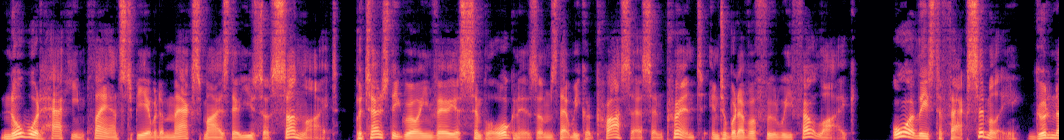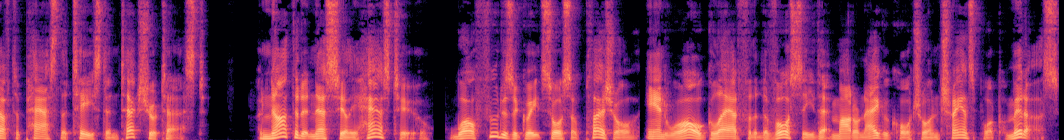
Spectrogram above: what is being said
Nor would hacking plants to be able to maximize their use of sunlight, potentially growing various simple organisms that we could process and print into whatever food we felt like, or at least a facsimile, good enough to pass the taste and texture test. Not that it necessarily has to. While food is a great source of pleasure, and we're all glad for the diversity that modern agriculture and transport permit us,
